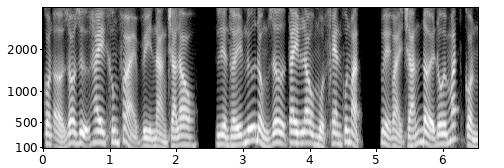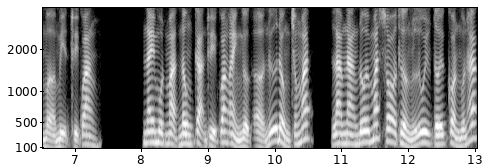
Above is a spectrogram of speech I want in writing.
còn ở do dự hay không phải vì nàng trà lau, liền thấy nữ đồng dơ tay lau một phen khuôn mặt, huệ vải chán đời đôi mắt còn mở mịt thủy quang. Nay một mặt nông cạn thủy quang ảnh ngược ở nữ đồng trong mắt, làm nàng đôi mắt so thường lui tới còn muốn hắc,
